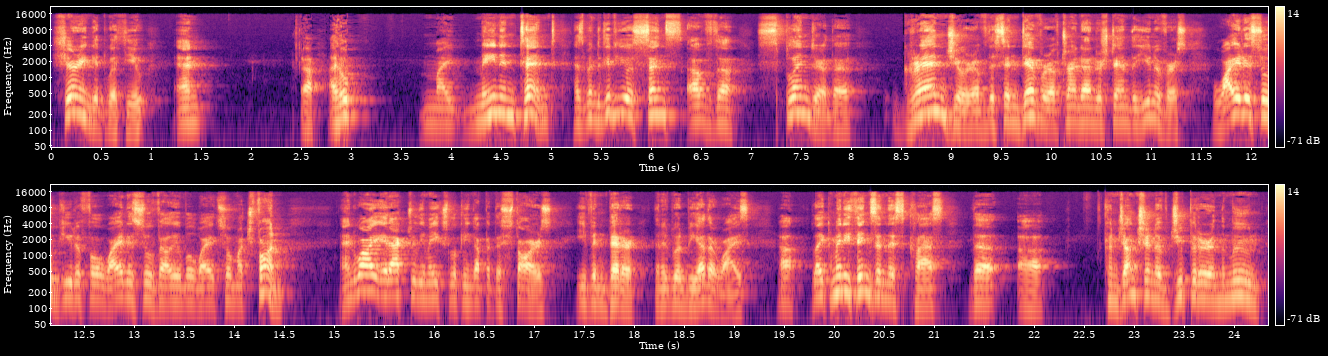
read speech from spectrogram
sharing it with you. And uh, I hope my main intent has been to give you a sense of the splendor, the grandeur of this endeavor of trying to understand the universe, why it is so beautiful, why it is so valuable, why it's so much fun, and why it actually makes looking up at the stars even better than it would be otherwise. Uh, like many things in this class, the uh, conjunction of Jupiter and the moon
